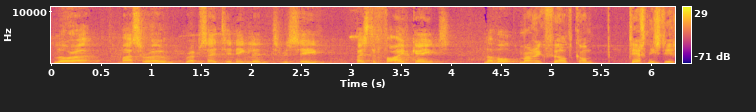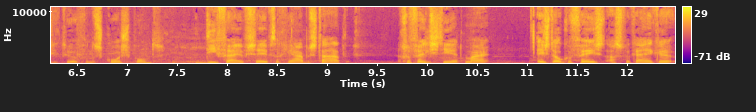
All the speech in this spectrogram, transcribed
Laura Massaro representing England to receive. Best of five games. Level. Mark Veldkamp, technisch directeur van de Squashbond, die 75 jaar bestaat. Gefeliciteerd, maar is het ook een feest als we kijken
